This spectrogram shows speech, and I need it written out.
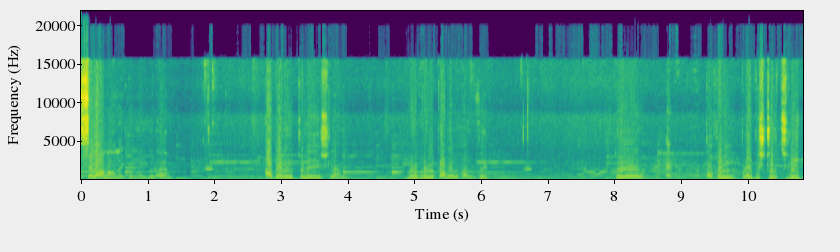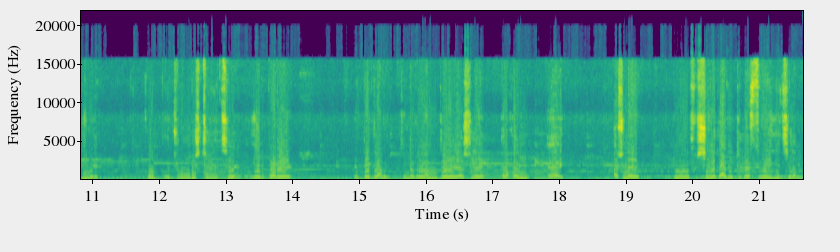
আসসালামু আলাইকুম বন্ধুরা। আবারও চলে আসলাম মুঘল কাবাব হাউসে। তো, তখন প্রায় বৃষ্টি হচ্ছিল এই দিনে। খুব ঝুম বৃষ্টি হচ্ছে। এরপরে দেখলাম, চিন্তা করলাম যে আসলে তখন আসলে একটু অফিসিয়াল কাজ একটু ব্যস্ত হয়ে গেছিলাম।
